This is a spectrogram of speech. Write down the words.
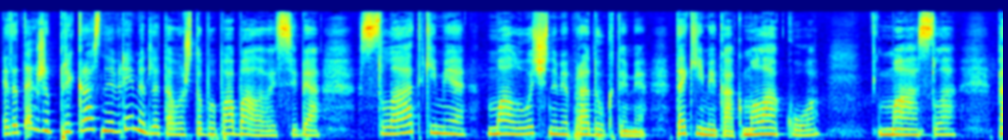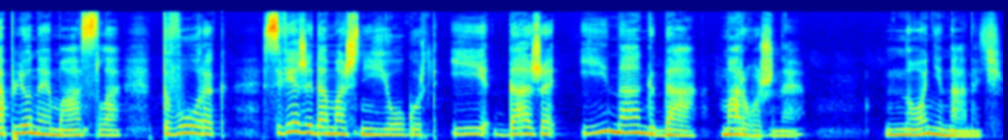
Это также прекрасное время для того, чтобы побаловать себя сладкими молочными продуктами, такими как молоко, масло, топленое масло, творог, свежий домашний йогурт и даже иногда мороженое. Но не на ночь.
